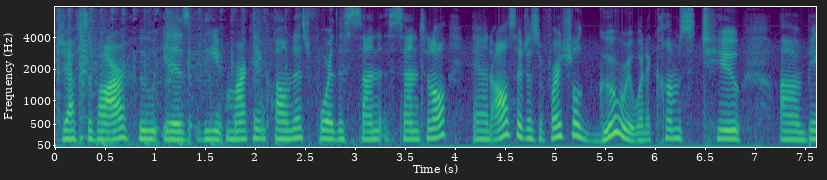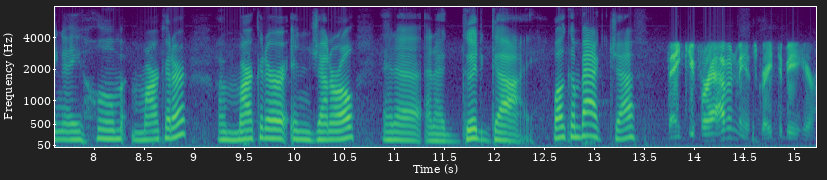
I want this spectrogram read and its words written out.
Jeff Zbar, who is the marketing columnist for the Sun Sentinel and also just a virtual guru when it comes to um, being a home marketer, a marketer in general, and a, and a good guy. Welcome back, Jeff. For having me. It's great to be here.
